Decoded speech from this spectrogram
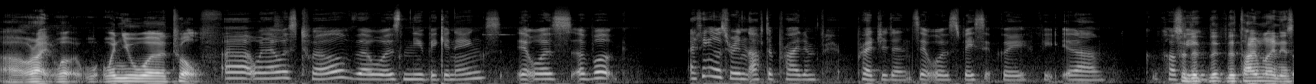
Uh, all right. Well, w- when you were 12. Uh, when I was 12, there was New Beginnings. It was a book, I think it was written after Pride and Pre- Prejudice. It was basically fe- um, So the, the, the timeline is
